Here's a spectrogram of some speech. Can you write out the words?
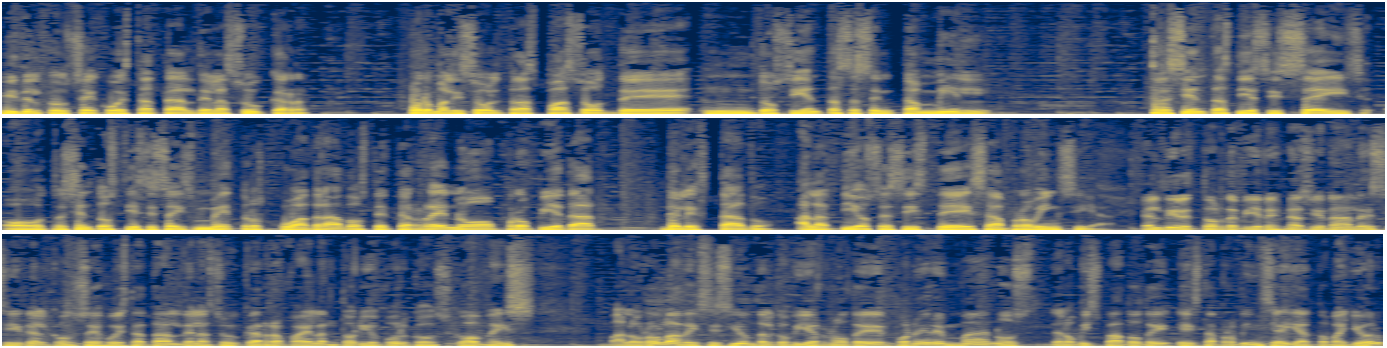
y del Consejo Estatal del Azúcar formalizó el traspaso de 260 mil 316 o 316 metros cuadrados de terreno propiedad del Estado a la diócesis de esa provincia. El director de Bienes Nacionales y del Consejo Estatal del Azúcar, Rafael Antonio Burgos Gómez, valoró la decisión del gobierno de poner en manos del obispado de esta provincia y Mayor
